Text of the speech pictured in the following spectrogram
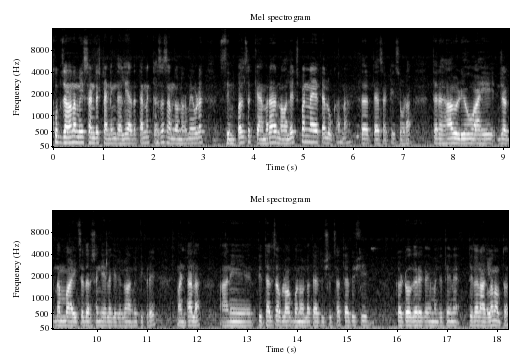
खूप जणांना मिसअंडरस्टँडिंग झाली. आता त्यांना कसं समजावणार? मी एवढं सिम्पलचं कॅमेरा नॉलेज पण नाही आहे त्या लोकांना. तर त्यासाठी सोडा. तर हा व्हिडिओ आहे जगदंबा आईचं दर्शन घ्यायला गेलेलो आम्ही तिकडे मंठाला. आणि तिथलचा ब्लॉग बनवला त्या दिवशीचा. त्या दिवशी कट वगैरे काही म्हणजे त्याने तिला लागलं नव्हतं.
